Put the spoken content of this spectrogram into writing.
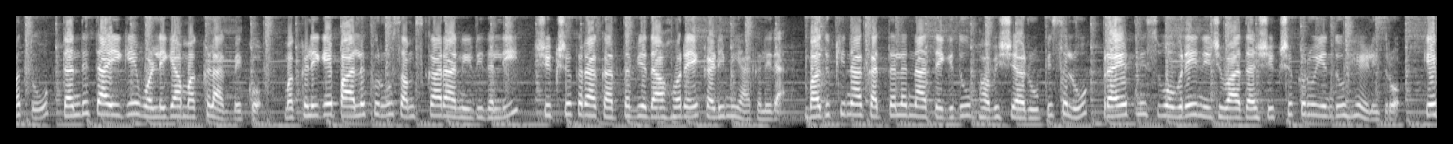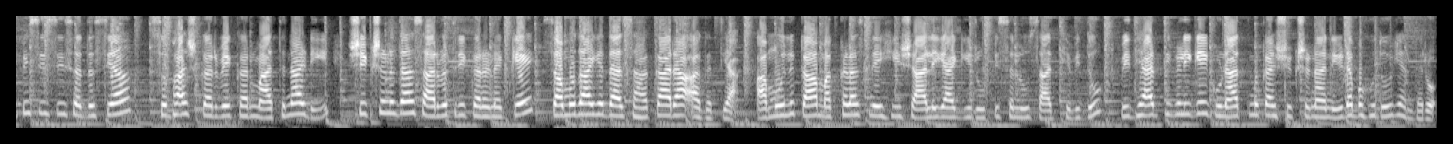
ಮತ್ತು ತಂದೆ ತಾಯಿಗೆ ಒಳ್ಳೆಯ ಮಕ್ಕಳಾಗಬೇಕು. ಮಕ್ಕಳಿಗೆ ಪಾಲಕರು ಸಂಸ್ಕಾರ ನೀಡಿದಲ್ಲಿ ಶಿಕ್ಷಕರ ಕರ್ತವ್ಯದ ಹೊರೆ ಕಡಿಮೆಯಾಗಲಿದೆ. ಬದುಕಿನ ಕತ್ತಲನ್ನ ತೆಗೆದು ಭವಿಷ್ಯ ರೂಪಿಸಲು ಪ್ರಯತ್ನಿಸುವವರೇ ನಿಜವಾದ ಶಿಕ್ಷಕರು ಎಂದು ಹೇಳಿದರು. ಕೆಪಿಸಿಸಿ ಸದಸ್ಯ ಸುಭಾಷ್ ಕರ್ವೇಕರ್ ಮಾತನಾಡಿ, ಶಿಕ್ಷಣದ ಸಾರ್ವತ್ರೀಕರಣಕ್ಕೆ ಸಮುದಾಯದ ಸಹಕಾರ ಅಗತ್ಯ. ಆ ಮೂಲಕ ಮಕ್ಕಳ ಸ್ನೇಹಿ ಶಾಲೆಯಾಗಿ ರೂಪಿಸಲು ಸಾಧ್ಯವಿದ್ದು, ವಿದ್ಯಾರ್ಥಿಗಳಿಗೆ ಗುಣಾತ್ಮಕ ಶಿಕ್ಷಣ ನೀಡಬಹುದು ಎಂದರು.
